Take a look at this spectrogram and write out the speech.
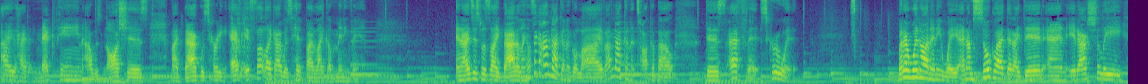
I had a neck pain. I was nauseous. My back was hurting. It felt like I was hit by like a minivan. And I just was like battling. I was like, I'm not to go live. I'm not to talk about this. F it. Screw it. But I went on anyway, and I'm so glad that I did. And it actually,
